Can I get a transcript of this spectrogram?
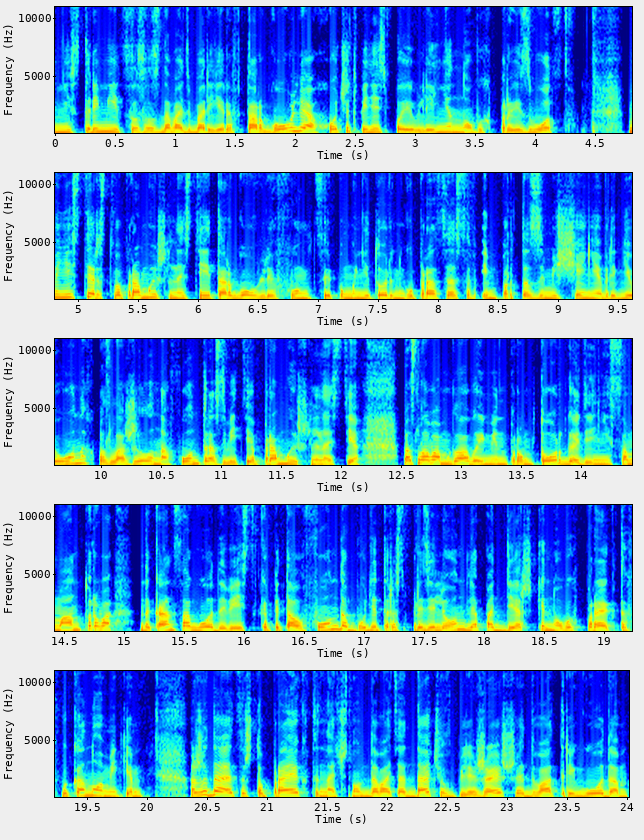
не стремится создавать барьеры в торговле, а хочет видеть появление новых производств. Министерство промышленности и торговли функции по мониторингу процессов импортозамещения в регионах возложило на Фонд развития промышленности. По словам главы Минпромторга Дениса Мантурова, до конца года весь капитал фонда будет распределен для поддержки новых проектов в экономике. Ожидается, что проекты начнут давать отдачу в ближайшие 2-3 года.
